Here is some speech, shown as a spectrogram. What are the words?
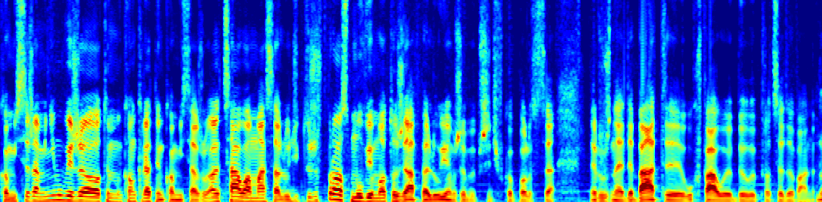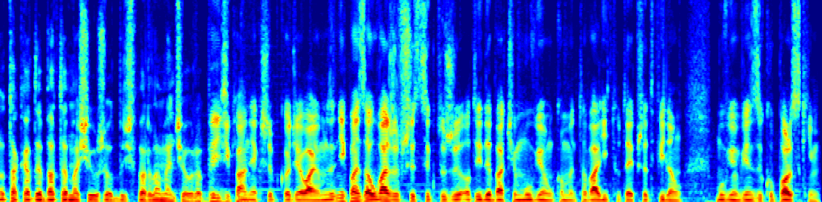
komisarzami. Nie mówię, że o tym konkretnym komisarzu, ale cała masa ludzi, którzy wprost mówią o to, że apelują, żeby przeciwko Polsce różne debaty, uchwały były procedowane. No taka debata ma się już odbyć w Parlamencie Europejskim. Widzi pan, jak szybko działają. Niech pan zauważy, wszyscy, którzy o tej debacie mówią, komentowali tutaj przed chwilą, mówią w języku polskim.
